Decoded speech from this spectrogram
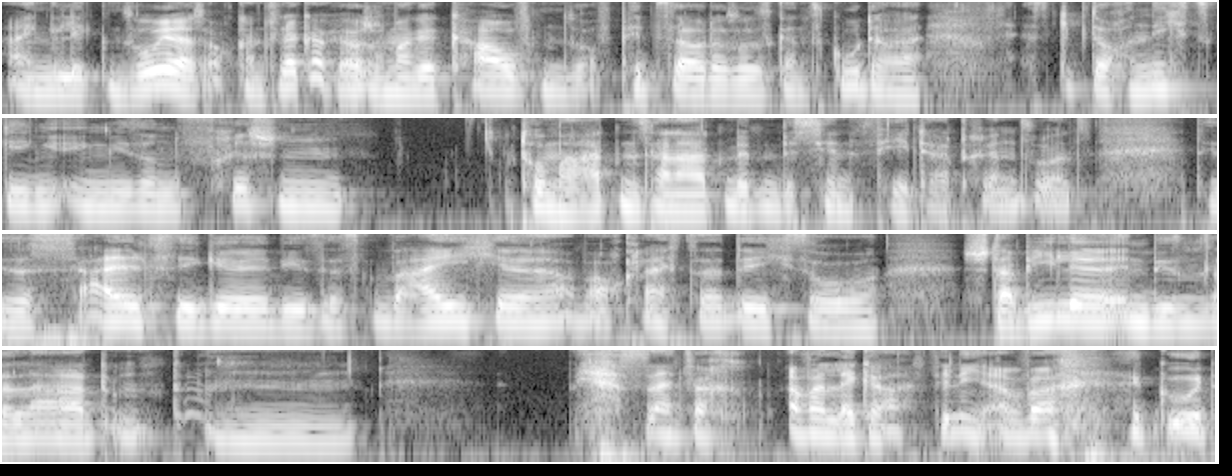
eingelegten Soja, ist auch ganz lecker, habe ich auch schon mal gekauft und so auf Pizza oder so ist ganz gut, aber es gibt auch nichts gegen irgendwie so einen frischen Tomatensalat mit ein bisschen Feta drin, so als dieses salzige, dieses weiche, aber auch gleichzeitig so stabile in diesem Salat und mh, mm, ja, es ist einfach, einfach lecker, finde ich einfach gut.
